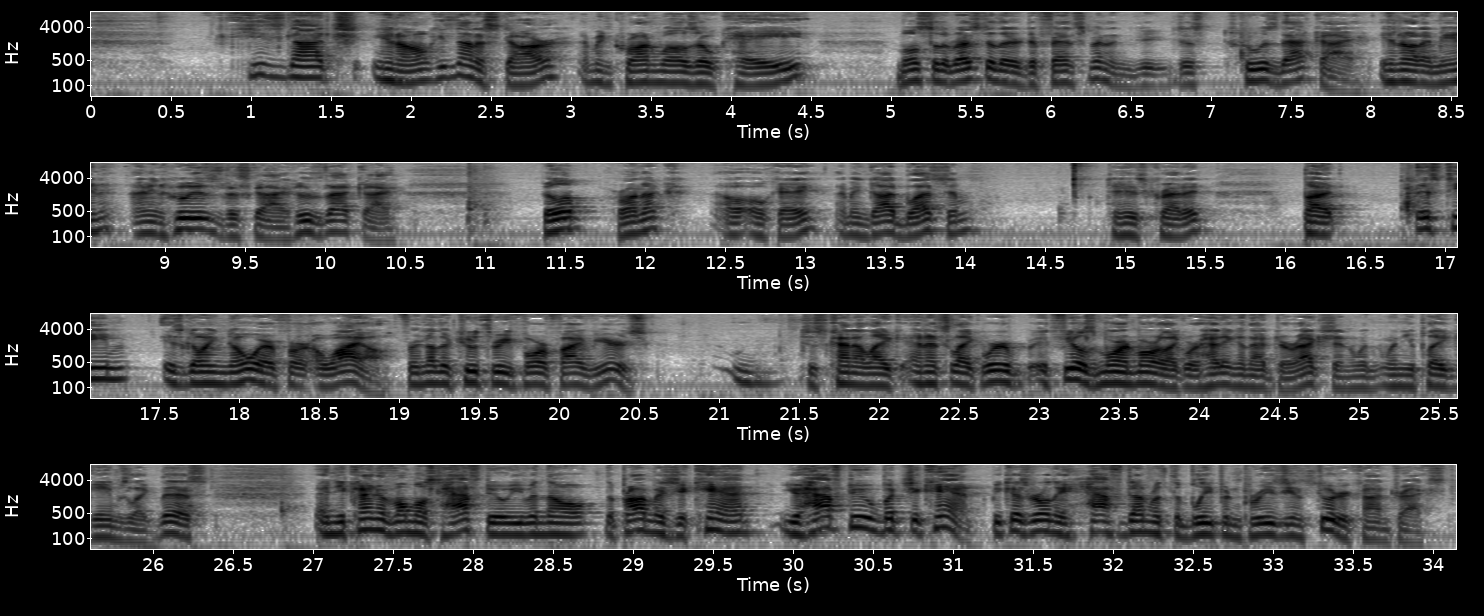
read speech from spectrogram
he's not, you know, he's not a star. I mean, Kronwall's okay. Most of the rest of their defensemen, and just who is that guy? You know what I mean? I mean, who is this guy? Who's that guy? Filip Hronek. Oh, okay. I mean, God bless him, to his credit, but this team is going nowhere for a while, for another two, three, four, five years. Just kind of like, and it's like we're, it feels more and more like we're heading in that direction when, when you play games like this. And you kind of almost have to, even though the problem is you can't. You have to, but you can't because we're only half done with the Bleep and Parise and Suter contracts.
